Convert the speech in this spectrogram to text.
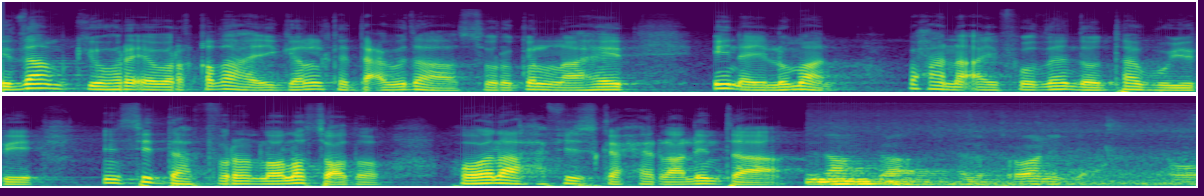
nidaamkii hore ee warqadaha iyo galalka dacwadaha suuragalna ahayd in ay lumaan. Waxaana ay fududeyn doontaa buu yidhi in si daafuran loola socdo howlaha xafiiska xeerlaalinta oo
